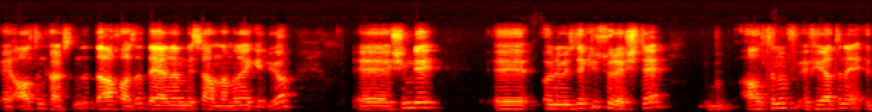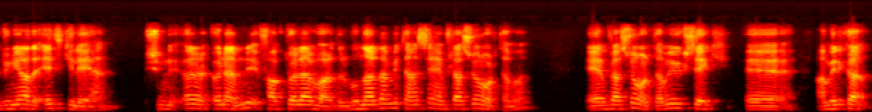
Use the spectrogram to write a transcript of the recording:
e, altın karşısında daha fazla değerlenmesi anlamına geliyor. E, şimdi e, önümüzdeki süreçte altının fiyatını dünyada etkileyen şimdi önemli faktörler vardır. Bunlardan bir tanesi enflasyon ortamı. E, enflasyon ortamı yüksek. E, Amerika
